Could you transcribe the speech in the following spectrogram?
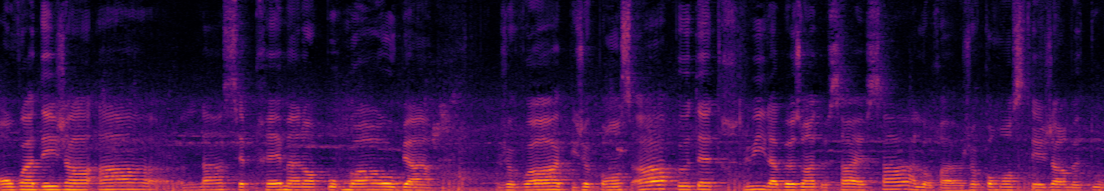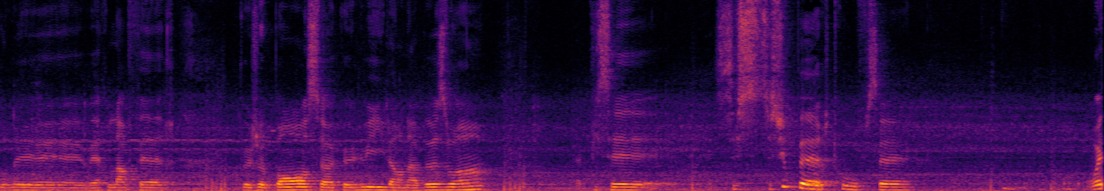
on voit déjà, ah là c'est prêt maintenant pour moi, ou bien je vois et puis je pense, ah peut-être lui il a besoin de ça et ça, alors euh, je commence déjà à me tourner vers l'affaire que je pense que lui il en a besoin. Et puis c'est, c'est, super, je trouve. C'est, oui,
